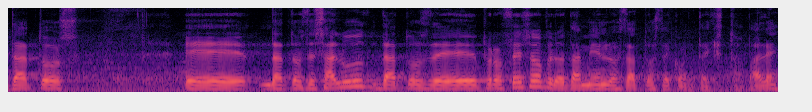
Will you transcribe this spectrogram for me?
datos, eh, datos de salud, datos de proceso, pero también los datos de contexto. ¿vale?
